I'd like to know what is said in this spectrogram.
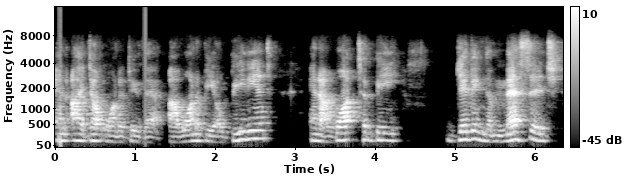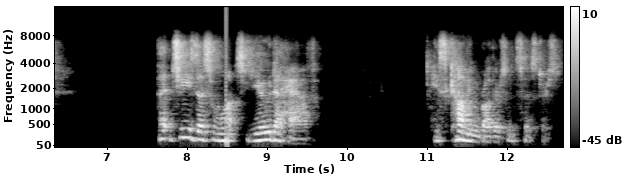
And I don't want to do that. I want to be obedient and I want to be giving the message that Jesus wants you to have. He's coming, brothers and sisters.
